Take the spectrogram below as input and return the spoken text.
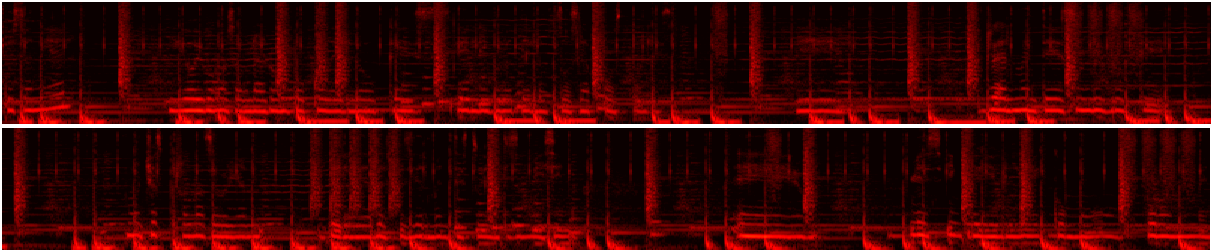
Pues, Daniel y hoy vamos a hablar un poco de lo que es el libro de los doce apóstoles. Eh, realmente es un libro que muchas personas deberían de leer, especialmente estudiantes de medicina. Eh, es increíble como por un momento.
